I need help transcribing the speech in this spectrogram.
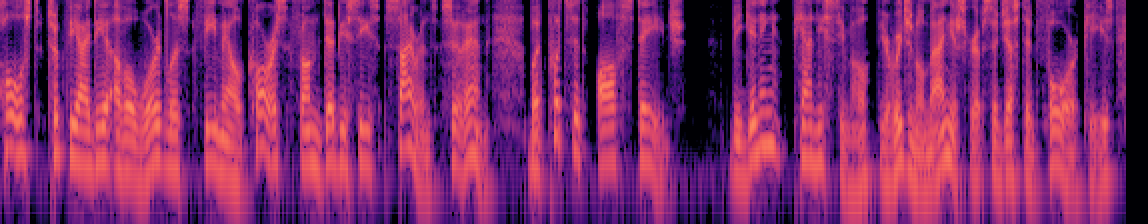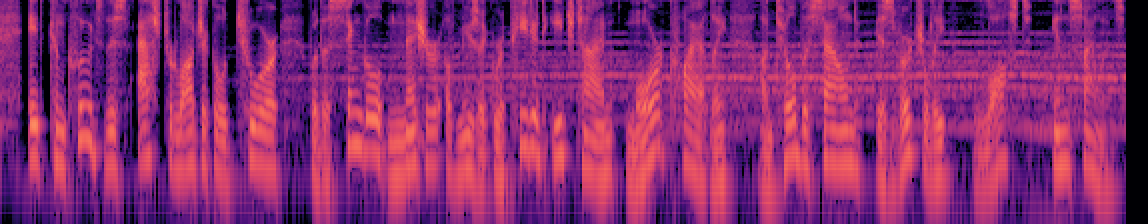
Holst took the idea of a wordless female chorus from Debussy's Sirens, Sirène, but puts it off stage. Beginning pianissimo, the original manuscript suggested four Ps, it concludes this astrological tour with a single measure of music repeated each time more quietly until the sound is virtually lost in silence.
